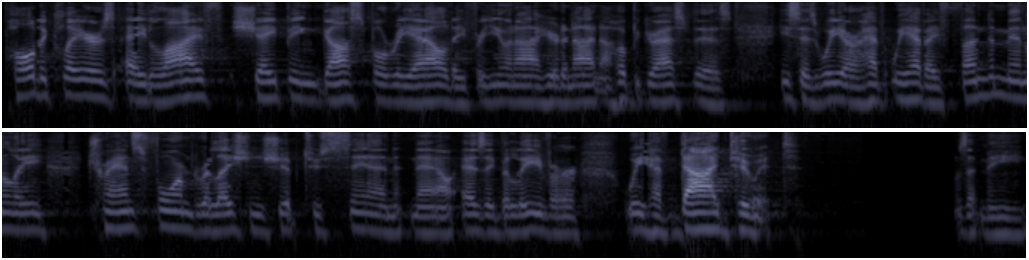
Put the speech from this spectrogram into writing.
Paul declares a life shaping gospel reality for you and I here tonight, and I hope you grasp this. He says, We, are, have, we have a fundamentally transformed relationship to sin now as a believer. We have died to it. What does that mean?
